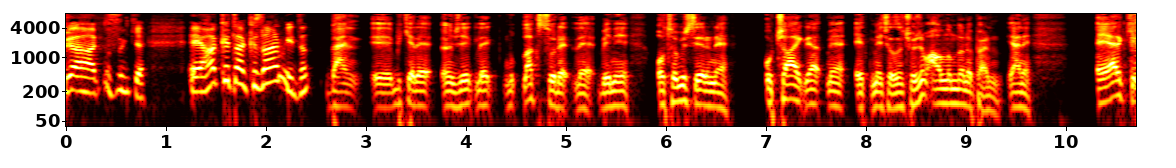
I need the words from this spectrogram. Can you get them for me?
Kadar haklısın ki. E, hakikaten kızar mıydın? Ben e, bir kere öncelikle mutlak suretle beni otobüs yerine uçağa ikna etmeye, etmeye çalışan çocuğum alnımdan öperdim. Yani eğer ki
